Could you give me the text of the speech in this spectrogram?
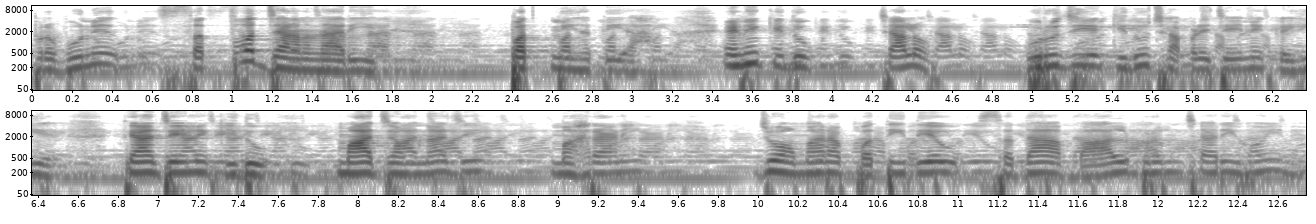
પ્રભુને સત્વ જાણનારી પત્ની હતી આ. એને કીધું, ચાલો, ગુરુજીએ કીધું છે, આપણે જઈને કહીએ. ત્યાં જઈને કીધું, મા જમનાજી, મહારાણી, જો અમારા પતિદેવ સદા બાલ બ્રહ્મચારી હોય ને,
